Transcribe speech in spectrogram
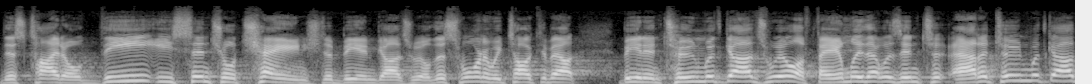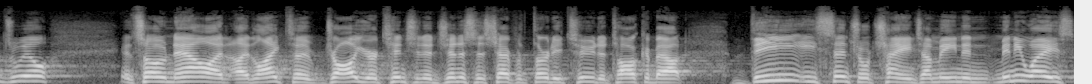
this title, The Essential Change to Be in God's Will. This morning we talked about being in tune with God's will, a family that was in t- out of tune with God's will. And so now I'd, I'd, like to draw your attention to Genesis chapter 32 to talk about the essential change. I mean, in many ways,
